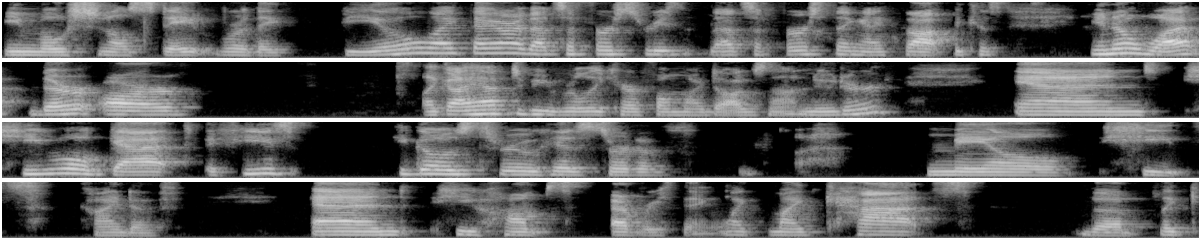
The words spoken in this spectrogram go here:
emotional state where they feel like they are. That's the first reason. That's the first thing I thought because you know what? There are like I have to be really careful my dog's not neutered and he will get if he's he goes through his sort of male heats kind of. And he humps everything. Like my cats the like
